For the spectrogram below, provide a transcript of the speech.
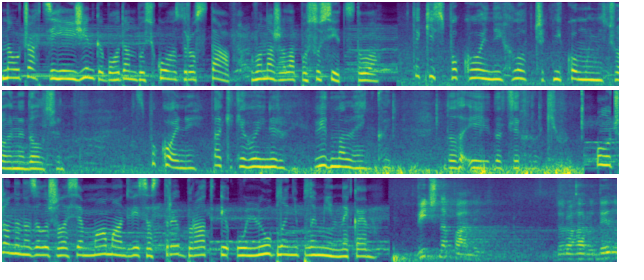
На очах цієї жінки Богдан Бузько зростав. Вона жила по сусідству. Такий спокійний хлопчик, нікому нічого не должен. Спокійний, так як його і не від маленької до, і до цих років. У лучанина залишилася мама, дві сестри, брат і улюблені племінники. Вічна пам'ять, дорога родина,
